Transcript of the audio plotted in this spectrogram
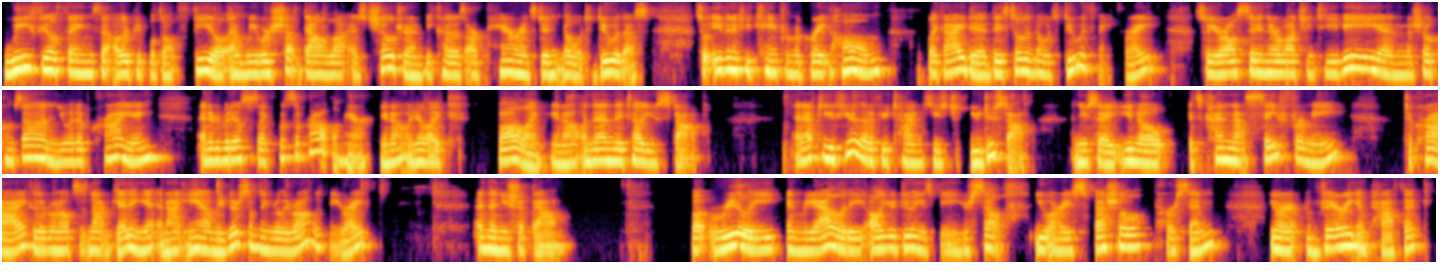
we feel things that other people don't feel and we were shut down a lot as children because our parents didn't know what to do with us so even if you came from a great home like I did, they still didn't know what to do with me, right? So you're all sitting there watching TV and the show comes on and you end up crying and everybody else is like, what's the problem here? You know, and you're like, bawling, you know, and then they tell you stop. And after you hear that a few times, you, you do stop and you say, you know, it's kind of not safe for me to cry because everyone else is not getting it and I am. Maybe there's something really wrong with me, right? And then you shut down. But really, in reality, all you're doing is being yourself. You are a special person. You are very empathic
